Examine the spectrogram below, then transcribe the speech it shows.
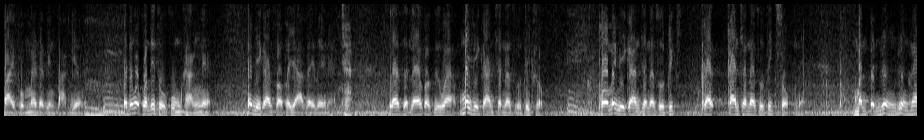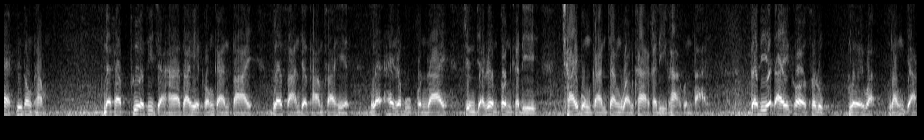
ฝ่ายผมแม้แต่เพียงปากเดียวหมายถึงว่าคนที่ถูกคุมขังเนี่ยไม่มีการสอบพยานอะไรเลยนะครับแล้วเสร็จแล้วก็คือว่าไม่มีการชนะสูตรพลิกศพพอไม่มีการชนะสูตรพลิกการการชนะสูตรพลิกศพเนี่ยมันเป็นเรื่องเรื่องแรกที่ต้องทำนะครับ เพื่อที่จะหาสาเหตุของการตาย และศาลจะถามสาเหตุ และให้ระบุคนร้าย จึงจะเริ่มต้นคดี ใช้บงการจ้างวานฆ่าคดีฆ่าคนตาย แต่ดีเอสไอก็สรุปเลยว่าหลังจาก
